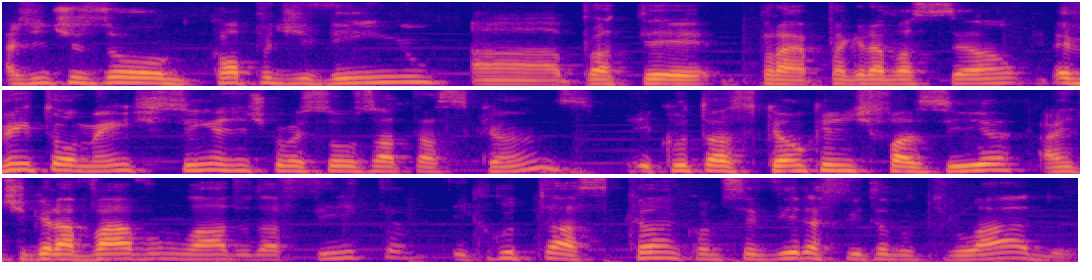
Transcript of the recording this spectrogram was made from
A gente usou copo de vinho uh, para ter para gravação. Eventualmente, sim, a gente começou a usar Tascams. E com o Tascam, o que a gente fazia? A gente gravava um lado da fita. E com o Tascam, quando você vira a fita do outro lado,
